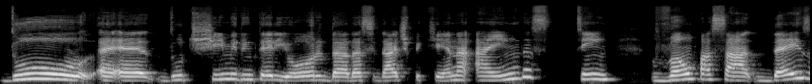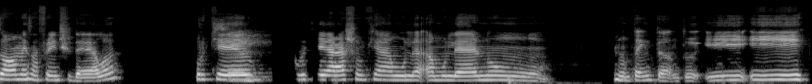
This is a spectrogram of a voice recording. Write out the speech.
do, é, é do time do interior, da, da cidade pequena, ainda assim vão passar 10 homens na frente dela, porque Sim. porque acham que a mulher, a mulher não, não tem tanto. E, e,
